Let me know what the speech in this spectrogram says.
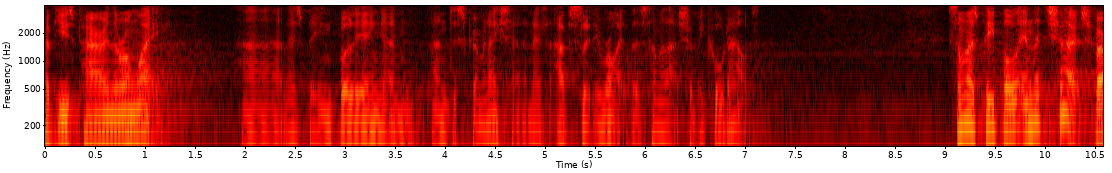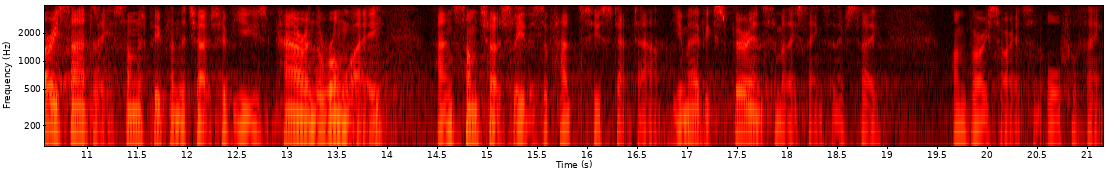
have used power in the wrong way. Uh, there's been bullying and, and discrimination, and it's absolutely right that some of that should be called out. Sometimes people in the church, very sadly, sometimes people in the church have used power in the wrong way, and some church leaders have had to step down. You may have experienced some of those things, and if so, I'm very sorry. It's an awful thing.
